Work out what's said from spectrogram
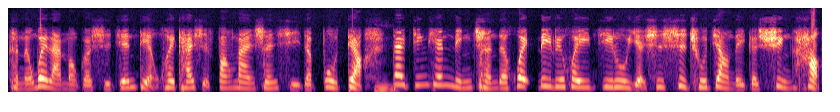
可能未来某个时间点会开始放慢升息的步调。在今天凌晨的会利率会议记录也是释出这样的一个讯号。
